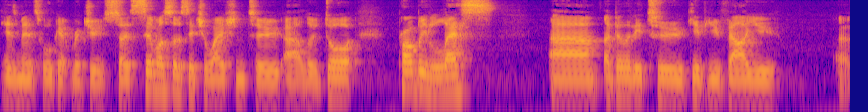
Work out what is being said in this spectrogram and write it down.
his minutes will get reduced. So similar sort of situation to uh, Lu Dort, probably less um ability to give you value uh,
